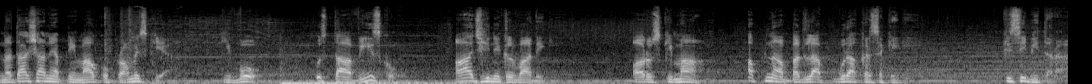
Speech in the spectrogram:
नताशा ने अपनी माँ को प्रॉमिस किया कि वो उस तावीज को आज ही निकलवा देगी और उसकी माँ अपना बदला पूरा कर सकेगी। किसी भी तरह।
